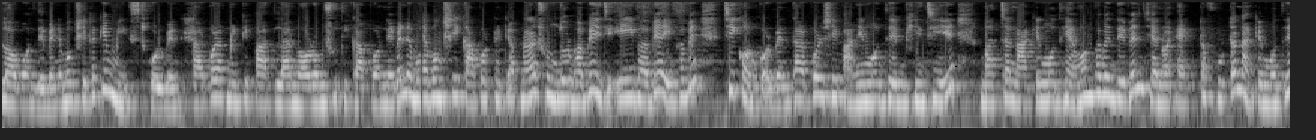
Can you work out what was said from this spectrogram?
লবণ দেবেন এবং সেটাকে মিক্সড করবেন। তারপর আপনি একটি পাতলা নরম সুতি কাপড় নেবেন এবং- সেই কাপড়টাকে আপনারা সুন্দরভাবে যে এইভাবে এইভাবে চিকন করবেন। তারপরে সেই পানির মধ্যে ভিজিয়ে বাচ্চা নাকের মধ্যে এমনভাবে দেবেন যেন একটা ফুটা নাকের মধ্যে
